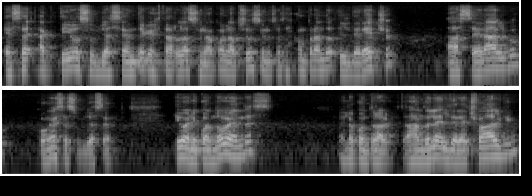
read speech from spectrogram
ese activo subyacente que está relacionado con la opción, sino tú estás comprando el derecho a hacer algo con ese subyacente. Y bueno, y cuando vendes, es lo contrario, estás dándole el derecho a alguien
